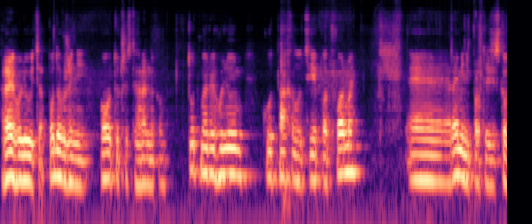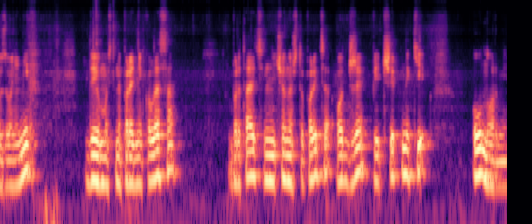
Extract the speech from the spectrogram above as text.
регулюються по довжині. От шестигранником. Тут ми регулюємо кут нахилу цієї платформи. Е, ремінь проти зісковзування ніг. Дивимось на передні колеса. Обертаються, нічого не штопориться. Отже, підшипники у нормі.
